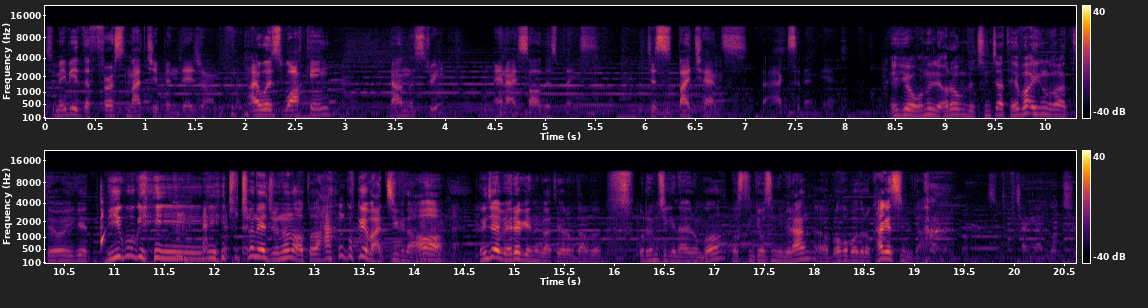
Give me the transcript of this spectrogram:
so maybe the first matchup in Daejeon. I was walking down the street and I saw this place, just by chance, the accident. Yeah. 이게 오늘 여러분들 진짜 대박인 것 같아요. 이게 미국인이 추천해주는 어떤 한국의 맛집이다. 어, 굉장히 매력 있는 것 같아요, 여러분. 한번 우리 음식이나 이런 거 오스틴 교수님이랑 어, 먹어보도록 하겠습니다. 장양고추.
